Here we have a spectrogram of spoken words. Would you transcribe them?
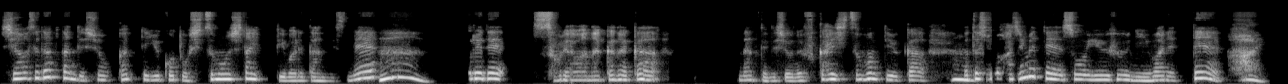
幸せだったんでしょうかっていうことを質問したいって言われたんですね。うん。それで、それはなかなか、なんて言うんでしょうね、深い質問っていうか、うん、私も初めてそういうふうに言われて、はい。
